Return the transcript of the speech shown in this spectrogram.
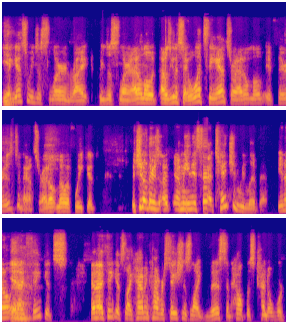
yeah. I guess we just learn, right? We just learn. I don't know. I was going to say, well, what's the answer? I don't know if there is an answer. I don't know if we could but you know there's i mean it's that tension we live in you know yeah. and i think it's and i think it's like having conversations like this that help us kind of work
